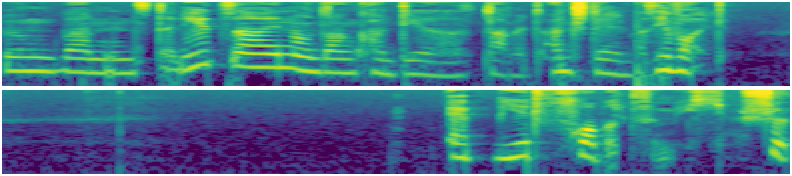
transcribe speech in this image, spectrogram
irgendwann installiert sein und dann könnt ihr damit anstellen, was ihr wollt. App wird Vorbild für mich. Schön.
